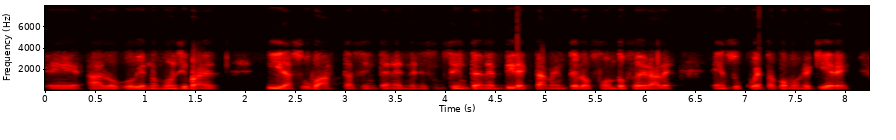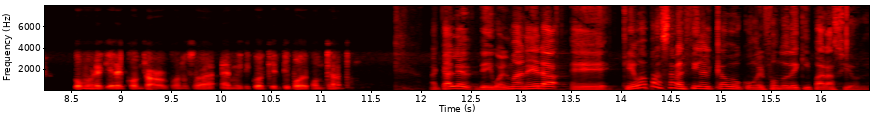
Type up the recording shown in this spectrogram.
eh, a los gobiernos municipales ir a subasta sin tener sin tener directamente los fondos federales en sus cuentas como requiere como requiere el contralor cuando se va a emitir cualquier tipo de contrato. Alcalde, de igual manera, eh, ¿qué va a pasar al fin y al cabo con el fondo de equiparación?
